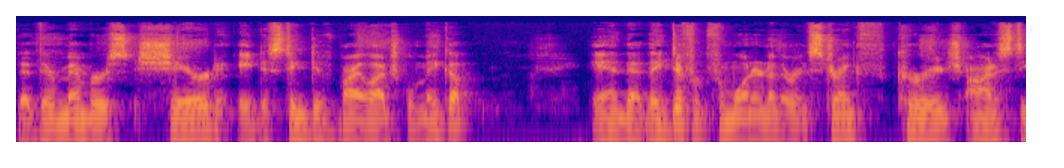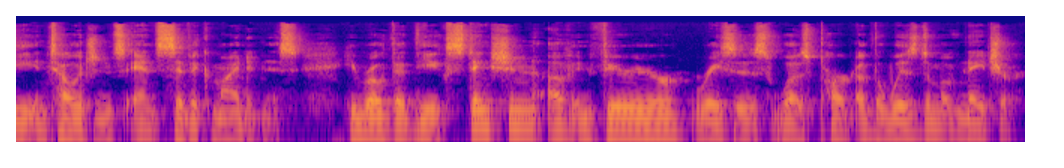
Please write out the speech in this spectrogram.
that their members shared a distinctive biological makeup, and that they differed from one another in strength, courage, honesty, intelligence, and civic mindedness. He wrote that the extinction of inferior races was part of the wisdom of nature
